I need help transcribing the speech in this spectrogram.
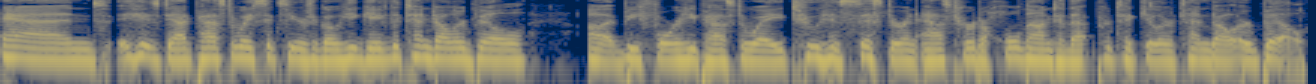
and his dad passed away six years ago. He gave the ten dollar bill uh, before he passed away to his sister and asked her to hold on to that particular ten dollar bill.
